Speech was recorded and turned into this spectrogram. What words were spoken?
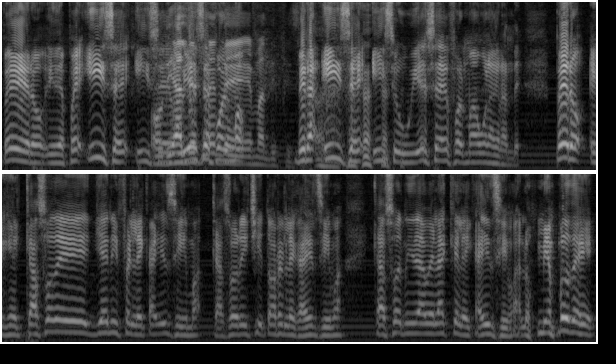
pero, y después hice y se hubiese formado. Mira, hice y se hubiese formado una grande. Pero en el caso de Jennifer le cae encima, caso de Richie Torres le cae encima, caso de Nida Velázquez le cae encima. Los miembros de,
